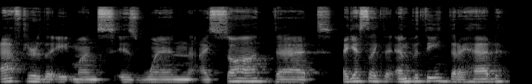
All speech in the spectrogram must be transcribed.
after the eight months is when I saw that I guess like the empathy that I had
